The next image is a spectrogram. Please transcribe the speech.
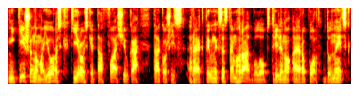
Нікішино, Майорськ, Кіровське та Фащівка. Також із реактивних систем ГРАД було обстріляно аеропорт Донецьк.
